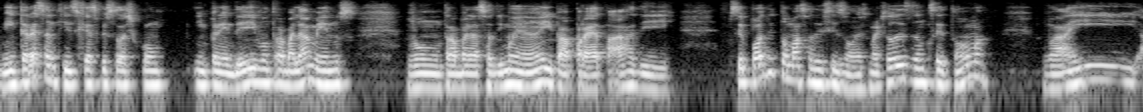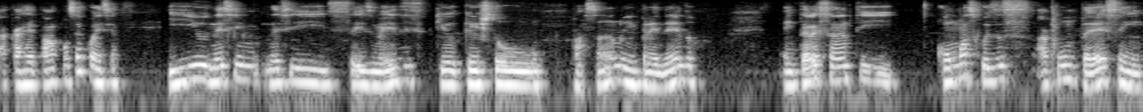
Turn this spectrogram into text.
E é interessante isso que as pessoas vão empreender e vão trabalhar menos, vão trabalhar só de manhã e ir para a praia tarde. Você pode tomar suas decisões, mas toda decisão que você toma vai acarretar uma consequência. E nesse, nesses seis meses que eu, que eu estou passando, empreendendo, é interessante como as coisas acontecem.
